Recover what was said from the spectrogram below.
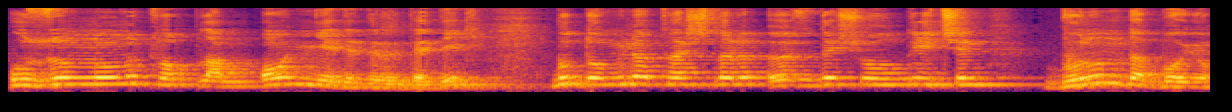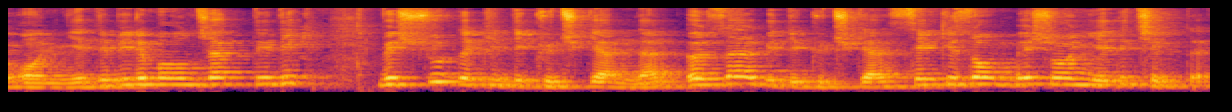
Uzunluğunu toplam 17'dir dedik. Bu domino taşları özdeş olduğu için bunun da boyu 17 birim olacak dedik. Ve şuradaki dik üçgenden özel bir dik üçgen 8, 15, 17 çıktı.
